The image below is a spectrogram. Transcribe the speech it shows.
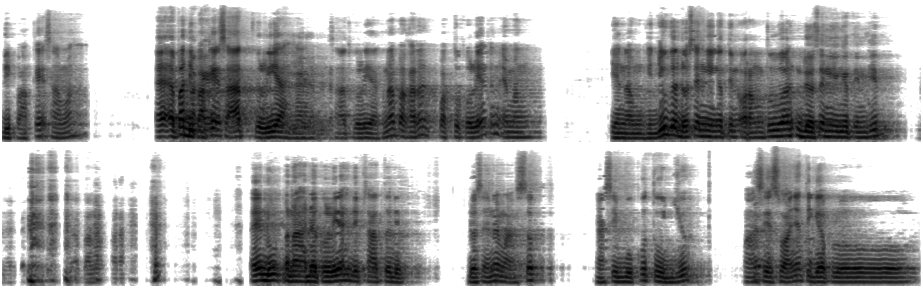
dipakai sama eh apa dipakai saat kuliah Iya, kan? Saat kuliah. Kenapa? Karena waktu kuliah kan emang ya nggak mungkin juga dosen ngingetin orang tua, dosen ngingetin kita. Enggak banget parah. Saya dulu pernah ada kuliah di satu di dosennya masuk ngasih buku 7, mahasiswanya 39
